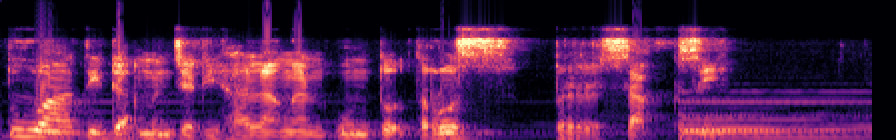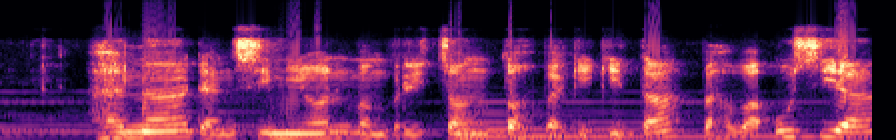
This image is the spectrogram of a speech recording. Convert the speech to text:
tua tidak menjadi halangan untuk terus bersaksi. Hana dan Simeon memberi contoh bagi kita bahwa usia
